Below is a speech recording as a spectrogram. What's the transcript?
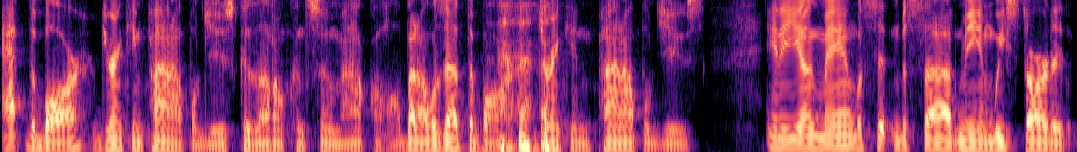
at the bar drinking pineapple juice because I don't consume alcohol, but I was at the bar drinking pineapple juice. And a young man was sitting beside me, and we started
